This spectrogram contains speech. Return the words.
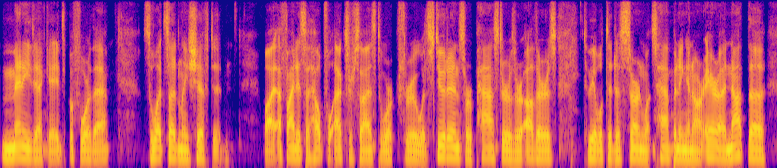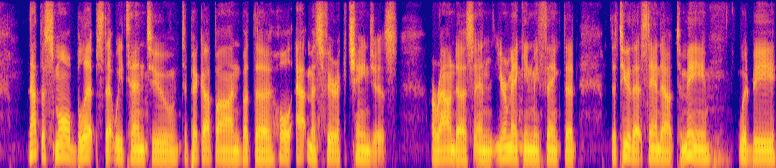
many decades before that. So, what suddenly shifted? I find it's a helpful exercise to work through with students or pastors or others to be able to discern what's happening in our era, not the not the small blips that we tend to to pick up on, but the whole atmospheric changes around us. And you're making me think that the two that stand out to me would be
